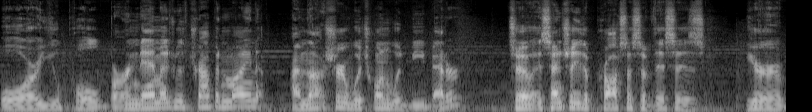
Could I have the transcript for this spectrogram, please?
or you pull Burn damage with Trap and Mine. I'm not sure which one would be better. So essentially the process of this is you're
